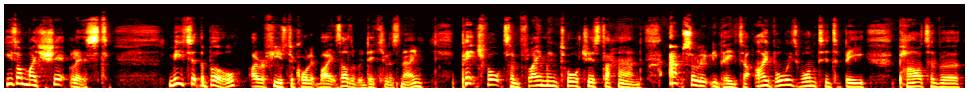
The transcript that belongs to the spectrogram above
he's on my shit list. Meet at the Bull, I refuse to call it by its other ridiculous name, pitchforks and flaming torches to hand. Absolutely, Peter. I've always wanted to be part of a,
